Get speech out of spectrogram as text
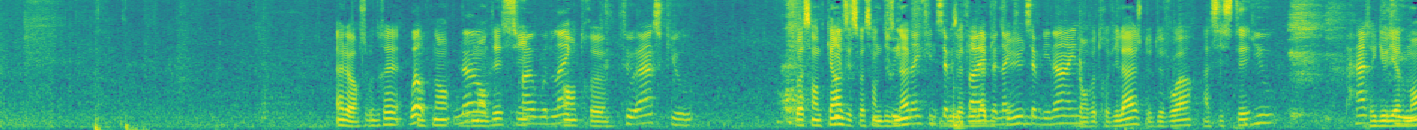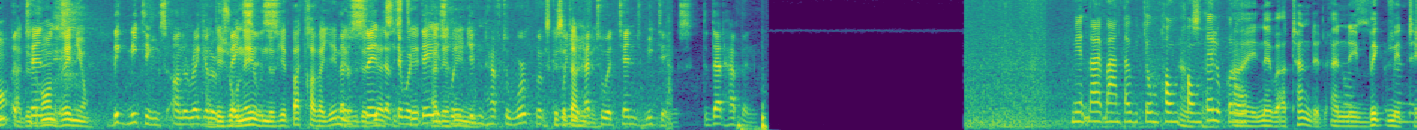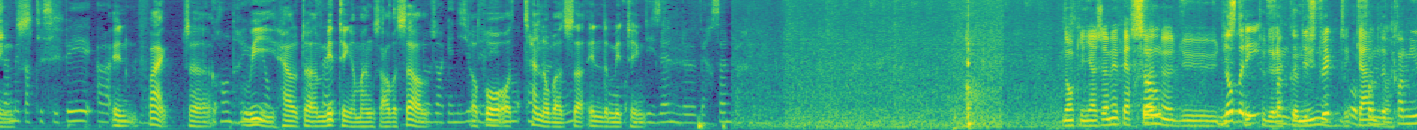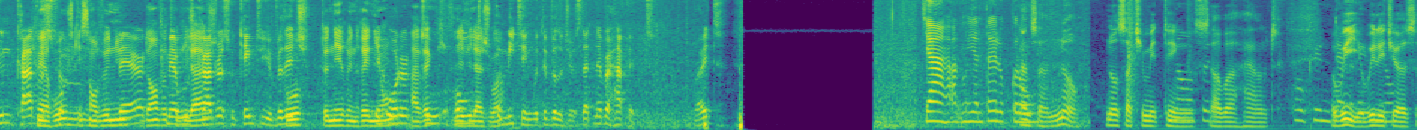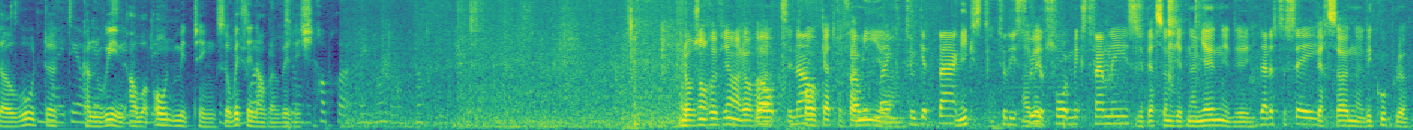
Alors, je voudrais well, maintenant vous demander si like entre 75 et if 79, between vous aviez 1975 and l'habitude 1979 dans votre village de devoir assister régulièrement à de grandes réunions, big meetings on a à regular des journées où vous ne deviez pas travailler, mais vous deviez assister à des réunions. Est-ce que c'est arrivé? មានដែរបានទៅប្រជុំធំធំទេលោកគ្រូ I never attended any Réponse. big Je n'ai jamais meetings. participé à In une- fact, uh, grande we réunion. held a En fait, meeting amongst ourselves, Nous organisions uh, des four or réunions ten entre of us nous uh, in the pour meeting. Donc il n'y a jamais personne du district ou de la commune, des cadres Khmer Rouges qui sont venus dans votre village pour tenir une réunion avec les villageois. Answer, no. No such meetings no, held. We villagers uh, would uh, convene our own meetings within our village. Alors j'en reviens alors Well, à ces trois ou quatre familles like to get back mixtes, to these three to avec four mixed families. des personnes vietnamiennes et des say, personnes, des couples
